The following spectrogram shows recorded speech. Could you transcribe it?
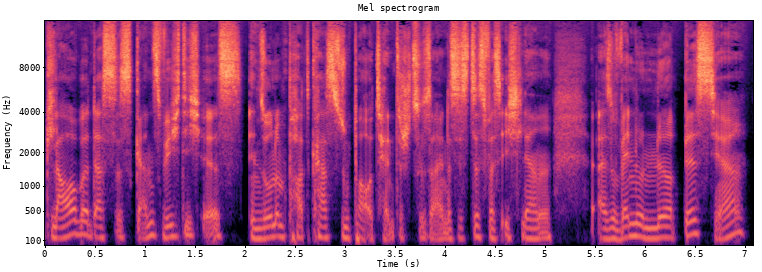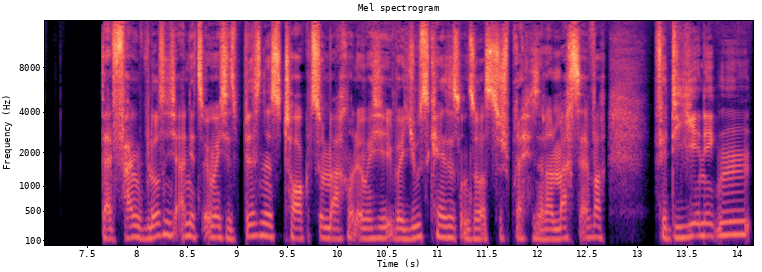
glaube, dass es ganz wichtig ist, in so einem Podcast super authentisch zu sein. Das ist das, was ich lerne. Also wenn du ein Nerd bist, ja, dann fang bloß nicht an, jetzt irgendwelches Business Talk zu machen und irgendwelche über Use Cases und sowas zu sprechen, sondern mach's einfach für diejenigen,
